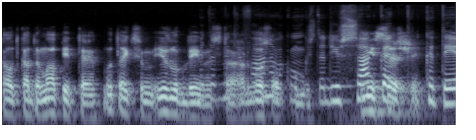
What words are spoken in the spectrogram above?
kaut kādā mapītē, nu, teiksim, izlūkdienas. Tad jūs sakat, ka, ka tie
